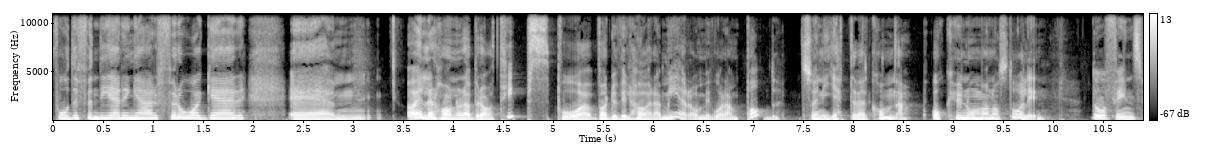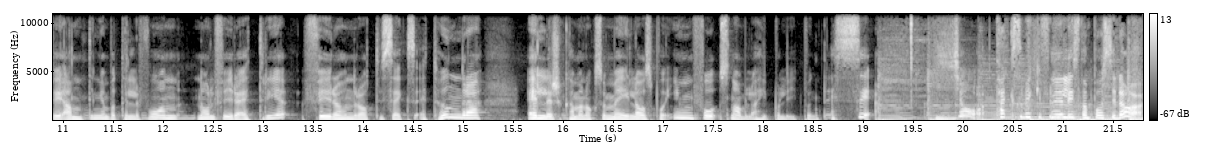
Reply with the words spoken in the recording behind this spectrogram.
foderfunderingar, frågor eh, eller har några bra tips på vad du vill höra mer om i vår podd så är ni jättevälkomna. Och hur når man oss då, Linn? Då finns vi antingen på telefon 0413 486 100 eller så kan man också mejla oss på info Ja, tack så mycket för att ni har lyssnat på oss idag.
